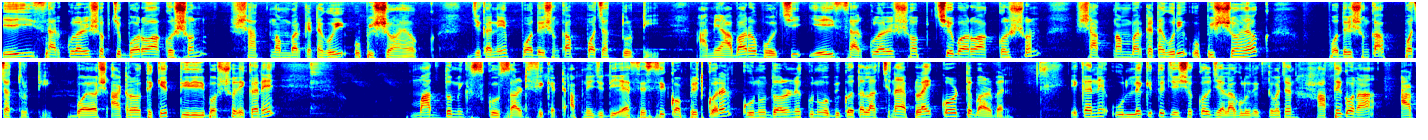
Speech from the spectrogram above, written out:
এই সার্কুলারের সবচেয়ে বড় আকর্ষণ সাত নম্বর ক্যাটাগরি অফিস সহায়ক, যেখানে পদের সংখ্যা পঁচাত্তরটি। আমি আবারও বলছি, এই সার্কুলারের সবচেয়ে বড় আকর্ষণ সাত নম্বর ক্যাটাগরি অফিস সহায়ক, পদের সংখ্যা পঁচাত্তরটি। বয়স আঠারো থেকে তিরিশ বছর এখানে মাধ্যমিক স্কুল সার্টিফিকেট আপনি যদি এসএসসি কমপ্লিট করেন, কোনো ধরনের কোনো অভিজ্ঞতা লাগছে না অ্যাপ্লাই করতে পারবেন। এখানে উল্লেখিত যে সকল জেলাগুলো দেখতে পাচ্ছেন, হাতে গোনা আট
